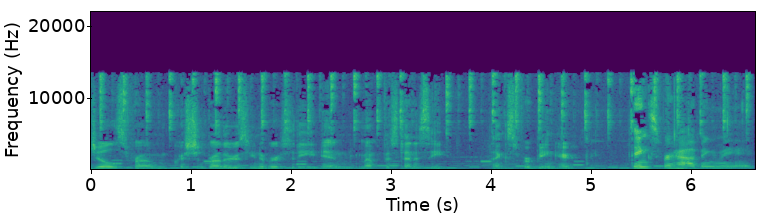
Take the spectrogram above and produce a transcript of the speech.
Jill's from Christian Brothers University in Memphis, Tennessee. Thanks for being here. Thanks for having me.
